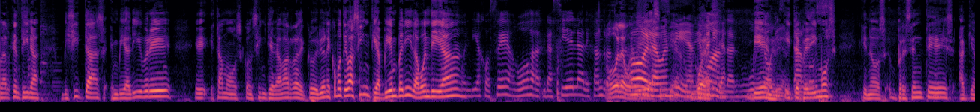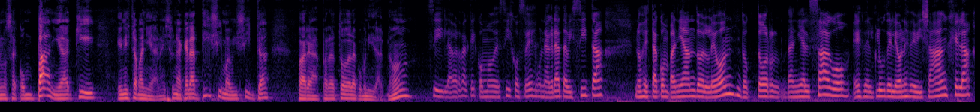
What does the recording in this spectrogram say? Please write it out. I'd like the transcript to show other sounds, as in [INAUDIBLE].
En la Argentina, visitas en vía libre. Eh, estamos con Cintia Gamarra del Club de Leones. ¿Cómo te va, Cintia? Bienvenida, buen día. Buen día, José, a vos, a Graciela, Alejandro. a Hola, buen día, Hola, buen día. ¿Cómo Bueno, andan? Un gusto Bien, y te pedimos que nos presentes a quien nos acompaña aquí en esta mañana. Es una gratísima visita para, para toda la comunidad, ¿no? Sí, la verdad que como decís, José, es una grata visita. Nos está acompañando el León, doctor Daniel Sago, es del Club de Leones de Villa Ángela.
